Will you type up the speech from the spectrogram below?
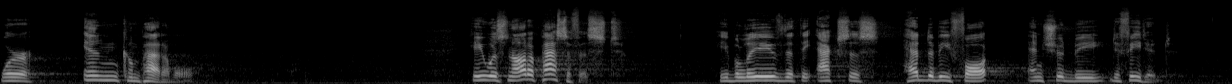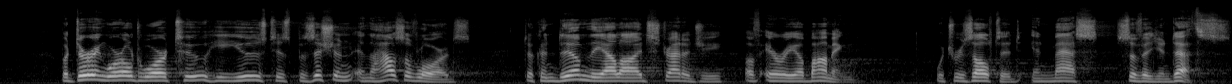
were incompatible. He was not a pacifist. He believed that the Axis had to be fought and should be defeated. But during World War II, he used his position in the House of Lords to condemn the Allied strategy of area bombing, which resulted in mass civilian deaths.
